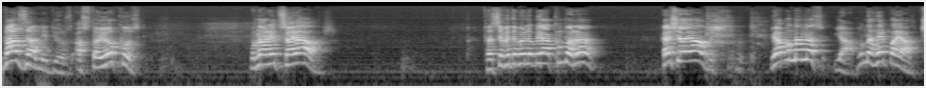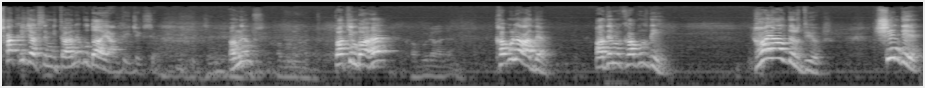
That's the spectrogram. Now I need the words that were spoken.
var zannediyoruz. Aslında yokuz. Bunlar hepsi hayaldir. Felsefede böyle bir akım var ha. Her şey hayaldir. Ya bunlar nasıl? Ya bunlar hep hayal. Çakacaksın bir tane bu da hayal diyeceksin. Anlıyor musun? Bakın bana. Kabul Adem. Kabul Adem. Adem'in kabul değil. Hayaldir diyor. Şimdi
